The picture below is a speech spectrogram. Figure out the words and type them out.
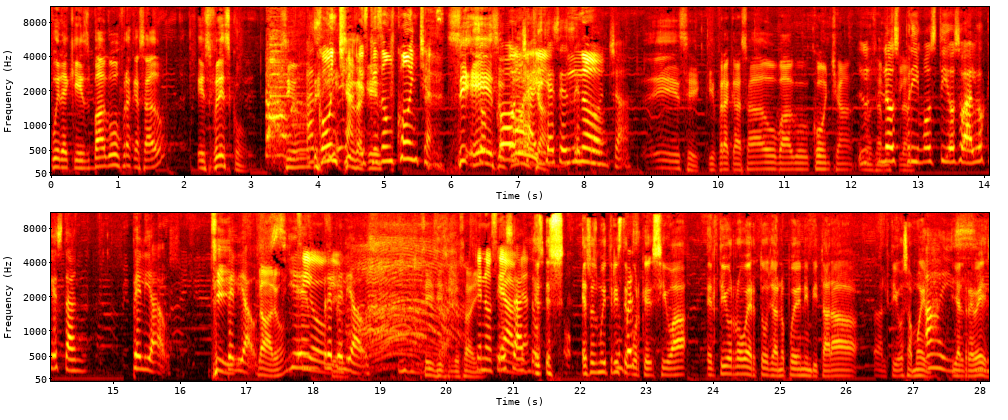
fuera que es vago o fracasado, es fresco. ¿Sí ¿Ah, Sí, Concha, o sea, es que son conchas. Sí, Son eso, concha, concha. ¿y qué es ese No. concha? Ese, que fracasado, vago, concha. no Los primos, tíos o algo que están peleados, Sí, peleados, claro. siempre peleados. Sí, sí, sí, los hay. Que no se Exacto. hablan. Es- es- eso es muy triste porque si va el tío Roberto, ya no pueden invitar a- al tío Samuel. Ay, y al revés.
